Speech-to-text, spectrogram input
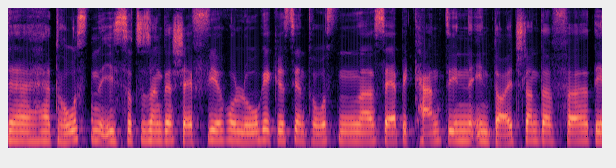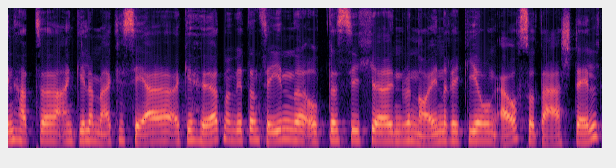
der Herr Drosten ist sozusagen der Chef-Virologe, Christian Drosten, äh, sehr bekannt in, in Deutschland. Auf äh, den hat äh, Angela Merkel sehr gehört. Man wird dann sehen, ob das sich in der neuen Regierung auch so darstellt.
